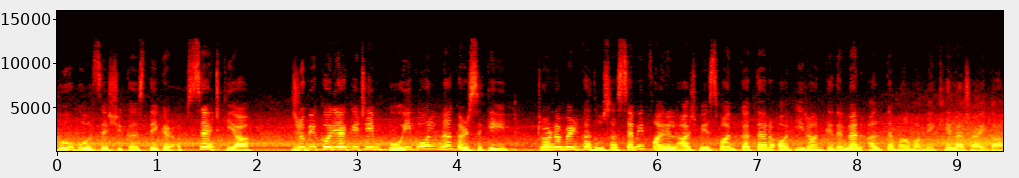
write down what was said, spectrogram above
दो गोल से शिकस्त देकर अपसेट किया। जनूबी कोरिया की टीम कोई गोल न कर सकी। टूर्नामेंट का दूसरा सेमीफाइनल आज मेजबान कतर और ईरान के दरमियान अल्तमामा में खेला जाएगा।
